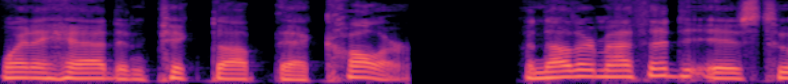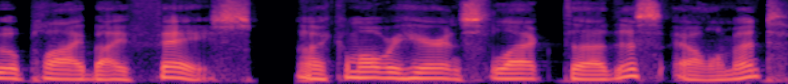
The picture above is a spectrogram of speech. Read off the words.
went ahead and picked up that color. Another method is to apply by face. I come over here and select uh, this element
